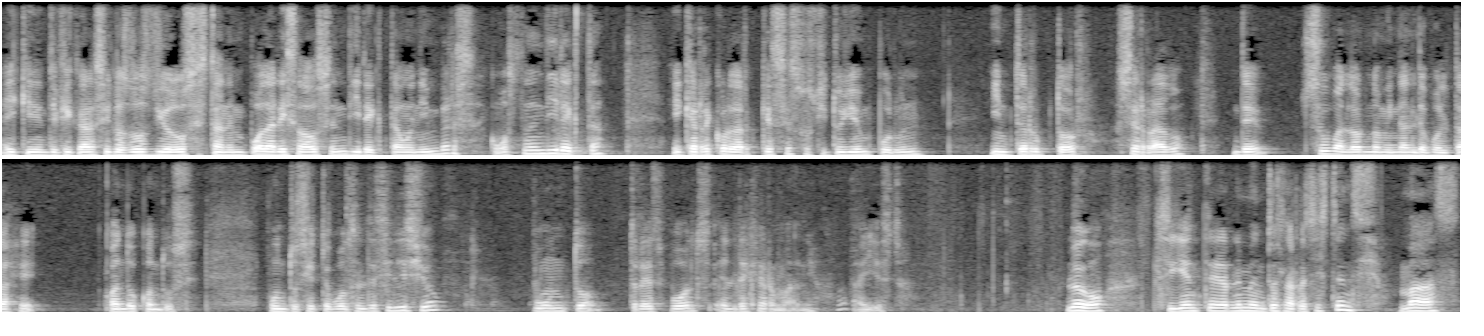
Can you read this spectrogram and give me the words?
hay que identificar si los dos diodos están polarizados en directa o en inversa. Como están en directa, hay que recordar que se sustituyen por un interruptor cerrado de su valor nominal de voltaje cuando conduce. 0.7 volts el de silicio, 0.3 volts el de germanio. Ahí está. Luego, el siguiente elemento es la resistencia, más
